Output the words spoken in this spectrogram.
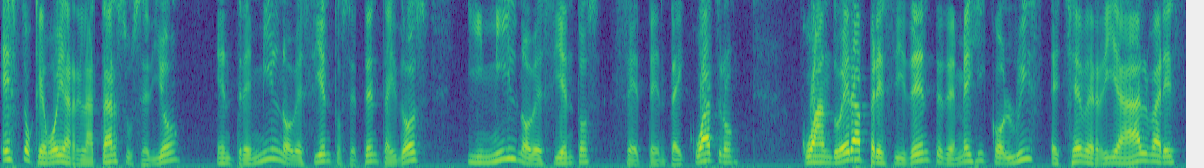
Esto que voy a relatar sucedió entre 1972 y 1974, cuando era presidente de México Luis Echeverría Álvarez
